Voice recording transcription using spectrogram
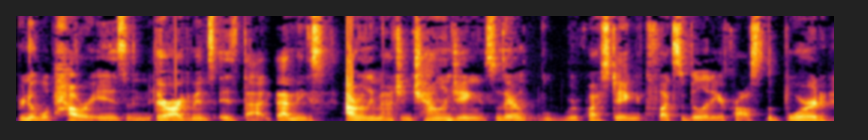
renewable power is. And their arguments is that that makes hourly matching challenging. So they're requesting flexibility across the board.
